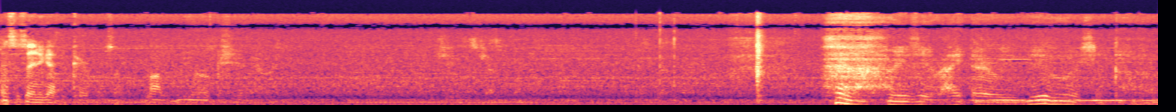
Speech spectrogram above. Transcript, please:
That's the saying you gotta be careful. It's like a lot of milk shit. review, right? A review is a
